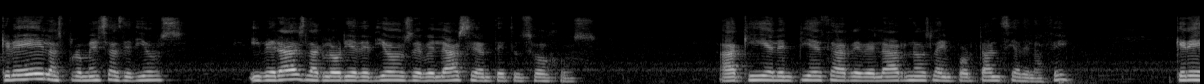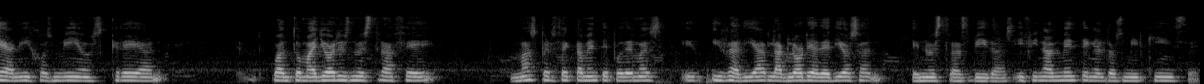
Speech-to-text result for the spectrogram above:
cree las promesas de Dios y verás la gloria de Dios revelarse ante tus ojos. Aquí Él empieza a revelarnos la importancia de la fe. Crean, hijos míos, crean. Cuanto mayor es nuestra fe, más perfectamente podemos irradiar la gloria de Dios en nuestras vidas. Y finalmente en el 2015,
